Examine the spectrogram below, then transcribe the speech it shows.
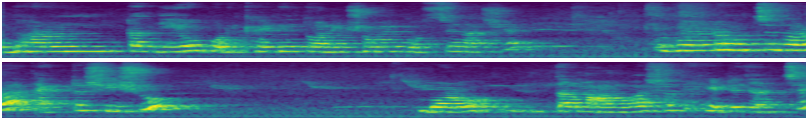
উদাহরণটা দিয়েও পরীক্ষায় কিন্তু অনেক সময় কোশ্চেন আসে। উদাহরণটা হচ্ছে ধরো, একটা শিশু বড়, তার মা বাবার সাথে হেঁটে যাচ্ছে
